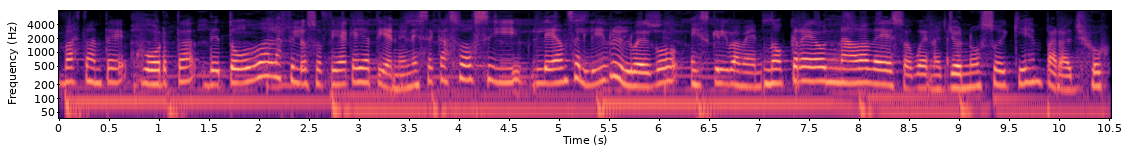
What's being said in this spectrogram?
bastante corta de toda la filosofía que ella tiene. En ese caso sí, léanse el libro y luego escríbame. No creo en nada de eso. Bueno, yo no soy quien para yo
